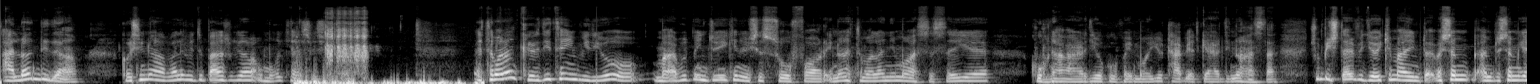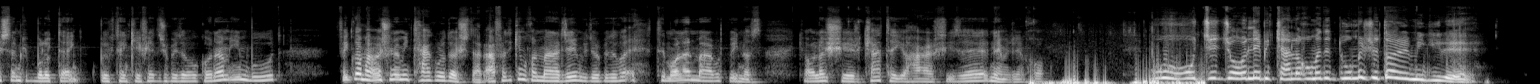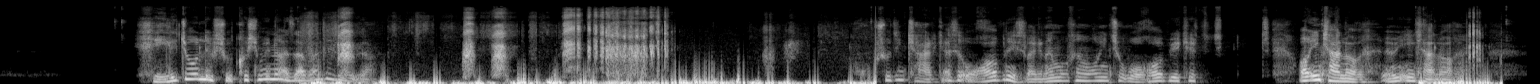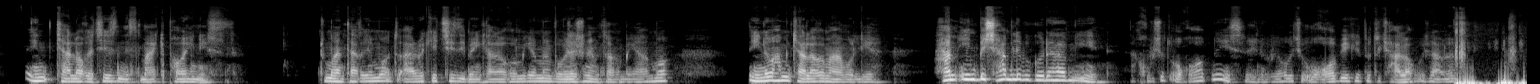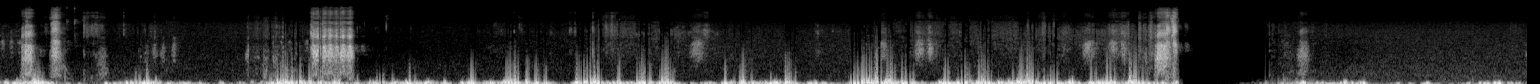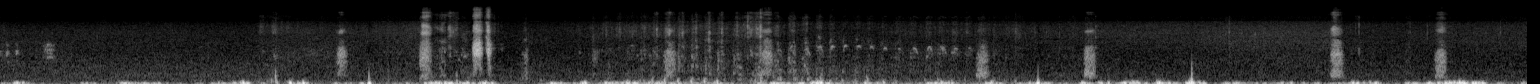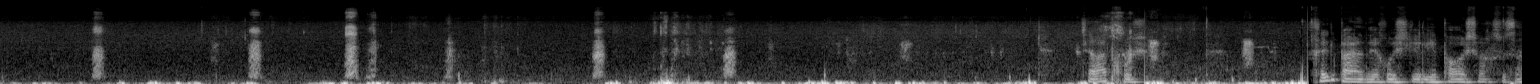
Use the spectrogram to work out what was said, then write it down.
الان دیدم. کاش اینو اول ویدیو پخش بگیرم اون موقع کشفش احتمالا کردیت این ویدیو مربوط به اینجایی که نوشته سوفار اینا احتمالا یه مؤسسه کوهنوردی و کوهپیمایی و طبیعت گردینا هستن. چون بیشتر ویدیوهایی که من داشتم داشتم میگشتم که بلوکتن کیفیتش رو پیدا بکنم این بود فکر کنم همشون هم این تگ رو داشتن. افرادی که می‌خوان مرجع این ویدیو رو پیدا کنن احتمالا مربوط به ایناست که حالا شرکت یا هر چیزه نمی‌دونیم خب. اوه چه جالبی کلاق اومده دومشو داره می‌گیره. خیلی جالب شد. کاش اینو از اول دیدم. خوب شد این کرکس عقاب نیست. وگرنه گفتم آقا این چه عقابیه که آ این کلاقه ببین این کلاقه این کلاقه چیز نیست. مک پای نیست. تو منطقه ما تو عراق چیزی به این کلاقه میگن. من واژه‌ش نمی‌تونم بگم. اما اینا هم کلاقه معمولیه. هم این بهش حمله بکنه هم این. خوب شد. عقاب نیست. اینو چه عقابیه که تو تو کلاق بشه حمله چقدر خوش خیلی پرنده خوشگلیه پاش مخصوصا.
